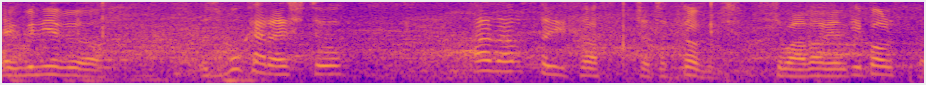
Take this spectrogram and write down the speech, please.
jakby nie było. Z Bukaresztu Adam Stanisław Czeczetkowicz. Sława Wielkiej Polsce.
